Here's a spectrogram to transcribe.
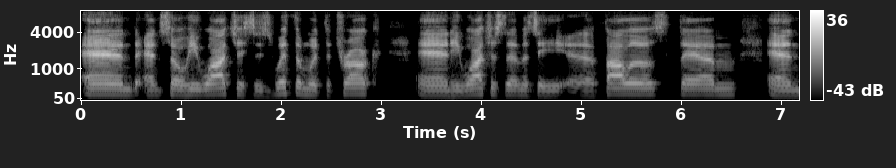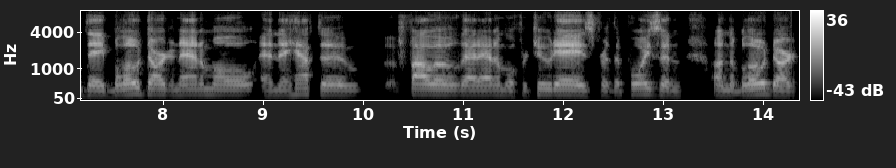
and and so he watches. He's with them with the truck, and he watches them as he uh, follows them, and they blow dart an animal, and they have to follow that animal for two days for the poison on the blow dart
